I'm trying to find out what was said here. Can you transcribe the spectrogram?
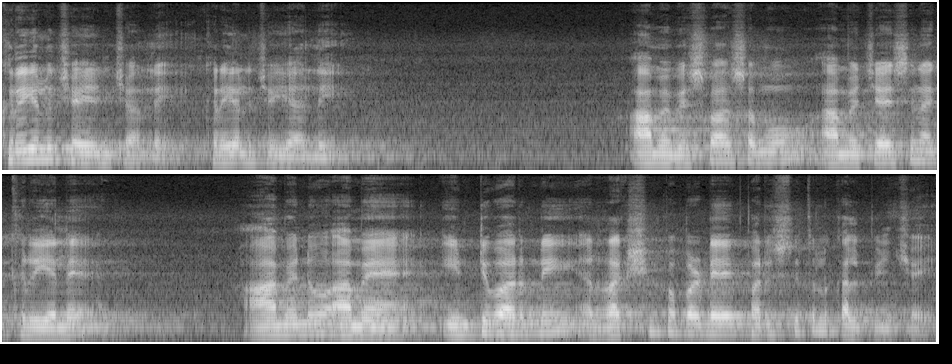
క్రియలు చేయించాలి క్రియలు చేయాలి. ఆమె విశ్వాసము ఆమె చేసిన క్రియలే ఆమెను ఆమె ఇంటి వారిని రక్షింపబడే పరిస్థితులు కల్పించాయి.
